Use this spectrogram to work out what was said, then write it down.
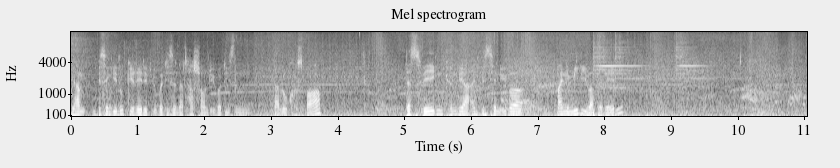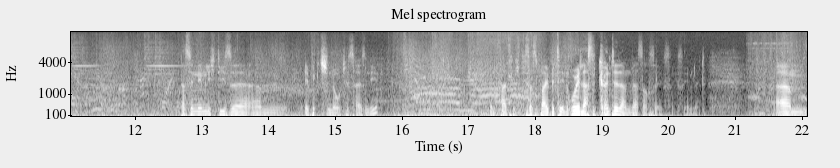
wir haben ein bisschen genug geredet über diese Natascha und über diesen Dalokus Bar. Deswegen können wir ein bisschen über meine Mili-Waffe reden. Das sind nämlich diese ähm, Eviction Notice heißen die. Und falls mich dieser Spy bitte in Ruhe lassen könnte, dann wäre es auch sehr extrem nett. Ähm,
